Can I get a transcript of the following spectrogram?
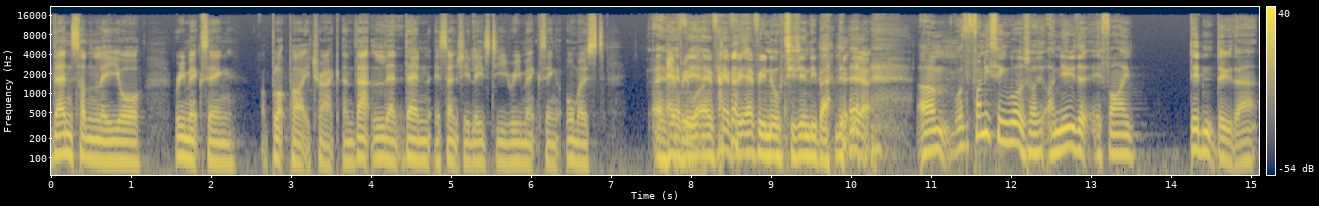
then suddenly you're remixing a Bloc Party track, and that le- then essentially leads to you remixing almost every every, every, every naughty's indie band. yeah. Um, well, the funny thing was, I, I knew that if I didn't do that,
